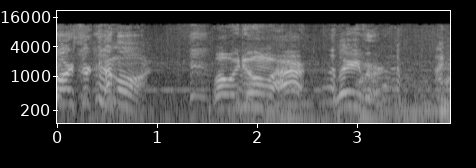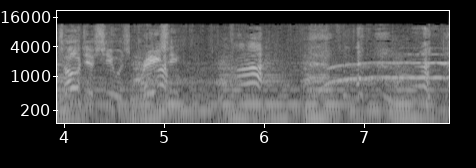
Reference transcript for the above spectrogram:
Arthur, come on. What are we doing with her? Leave her. I told you she was crazy.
